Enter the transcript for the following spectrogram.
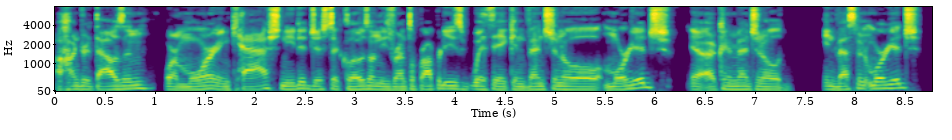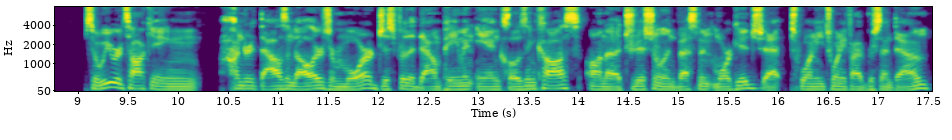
100,000 or more in cash needed just to close on these rental properties with a conventional mortgage, a conventional investment mortgage. So we were talking $100,000 or more just for the down payment and closing costs on a traditional investment mortgage at 20, 25% down.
